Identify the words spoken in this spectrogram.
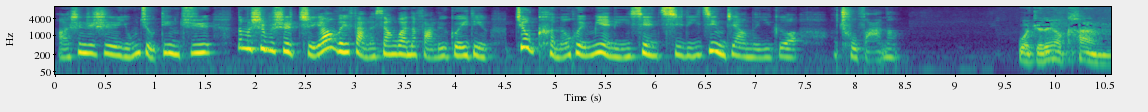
啊，甚至是永久定居。那么，是不是只要违反了相关的法律规定，就可能会面临限期离境这样的一个处罚呢？我觉得要看，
